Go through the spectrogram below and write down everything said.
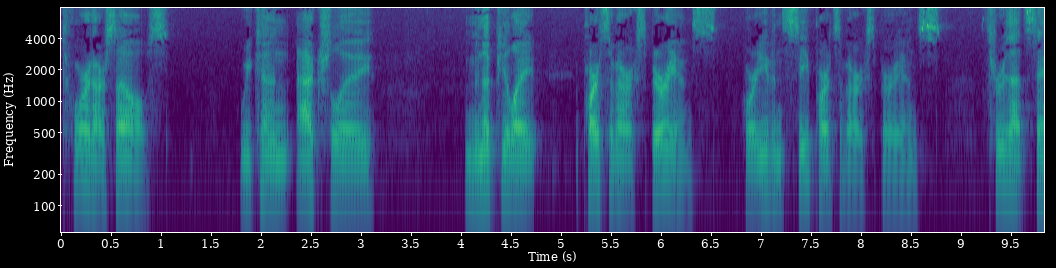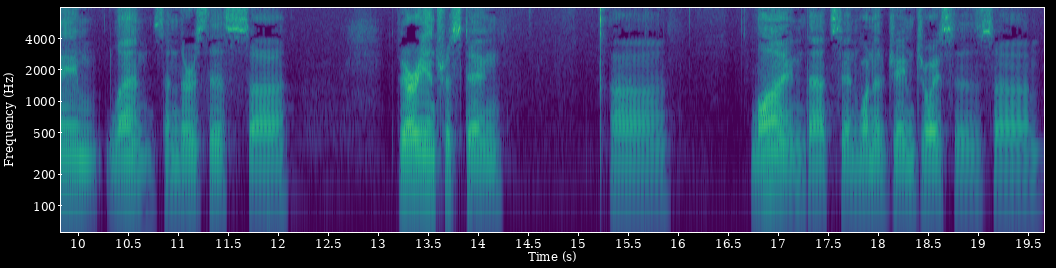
toward ourselves. We can actually manipulate parts of our experience or even see parts of our experience through that same lens. And there's this uh, very interesting uh, line that's in one of James Joyce's um,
